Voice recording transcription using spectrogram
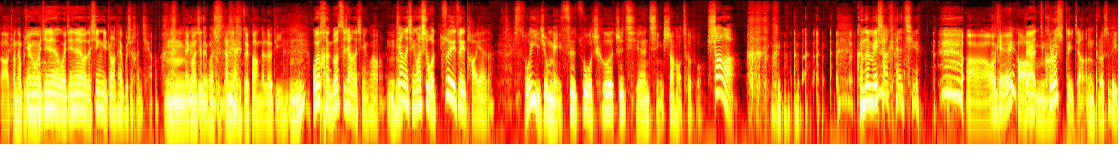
啊，状态不是很好因为我今天我今天我的心理状态不是很强。嗯，没关系没关系，但你还是最棒的，乐迪。嗯，我有很多次这样的情况，这样的情况是我最最讨厌的。所以就每次坐车之前，请上好厕所。上了，可能没上干净。啊，OK，好，对啊，cross 对讲，嗯，cross 对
